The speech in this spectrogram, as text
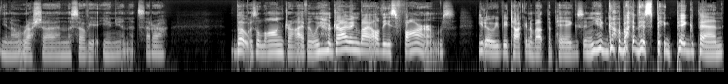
you know, Russia and the Soviet Union, etc. But it was a long drive, and we were driving by all these farms you know, we'd be talking about the pigs, and you'd go by this big pig pen,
